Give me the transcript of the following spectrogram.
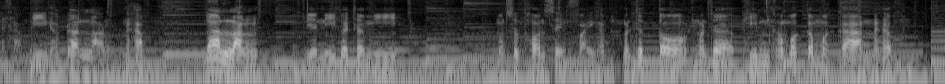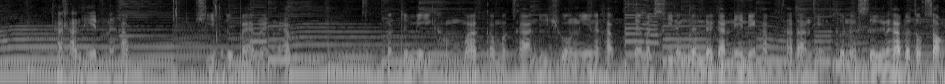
นะครับนี่ครับด้านหลังนะครับ ด้านหลังเหรียญนี้ก็จะมีมันสะท้อนแสงไฟครับ มันจะต่อมันจะพิมพ์คำว่ากรรมการนะครับ ถ้าท่านเห็นนะครับชี้ให้ดูแป๊บหนึงนะครับ มันจะมีคำว่ากรรมการอยู่ช่วงนี้นะครับ แต่มันสีน้ำเงินด้วยกันนี่นี่ครับถ้าท่านเห็นตัวหนังสือนะครับเราต้องส่อง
